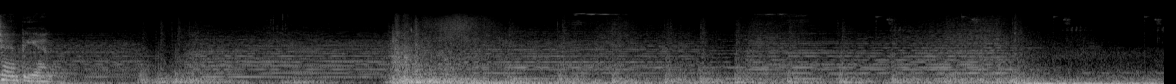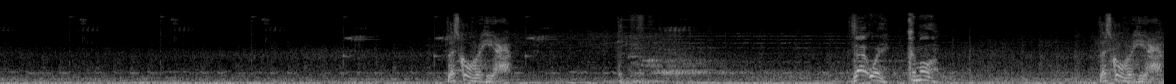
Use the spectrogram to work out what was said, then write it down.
This is your champion. Let's go over here. That way. Come on. Let's go over here.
